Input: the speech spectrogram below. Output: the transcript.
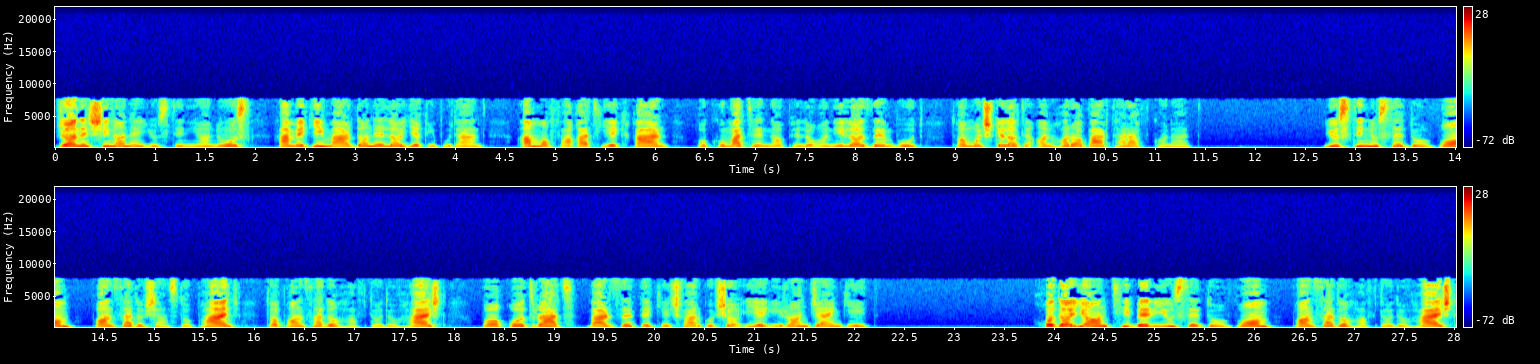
جانشینان یوستینیانوس همگی مردان لایقی بودند اما فقط یک قرن حکومت ناپلئونی لازم بود تا مشکلات آنها را برطرف کند. یوستینوس دوم 565 تا 578 با قدرت بر ضد کشورگشایی ایران جنگید. خدایان تیبریوس دوم 578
